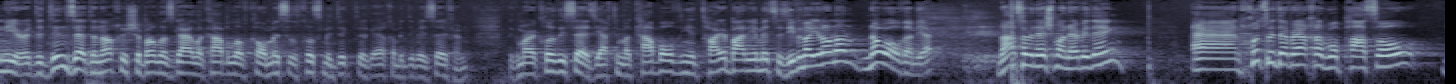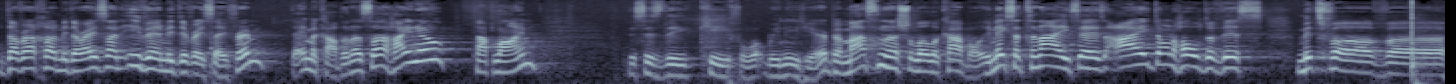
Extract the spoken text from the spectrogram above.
near the din zeh denachu shabalas guy lakabel of kol mitzvahs echa medivei seifim. The Gemara clearly says you have to makabel the entire body of mitzvahs, even though you don't know, know all of them yet. Nasav and ishma and everything, and chutz midavrechad will passel davrechad midaraisa and even midivrei seifim. The makabel nasa hainu top line. This is the key for what we need here. But masna shalola kabel. He makes a tanai. He says, "I don't hold of this." mitzvah of uh,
